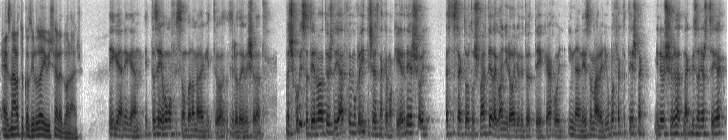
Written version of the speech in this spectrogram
Ez nálatok az irodai viselet, Balázs? Igen, igen. Itt az én home office a melegítő az irodai viselet. Na és akkor visszatérve a tőzsdei árfolyamokra, itt is ez nekem a kérdés, hogy ezt a szektort most már tényleg annyira agyonütötték el, hogy innen nézve már egy jó befektetésnek minősülhetnek bizonyos cégek.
